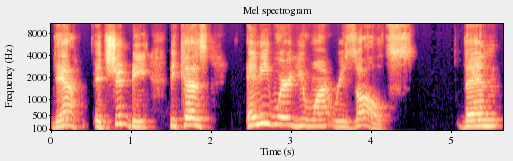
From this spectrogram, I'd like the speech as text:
yeah, it should be because anywhere you want results, then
